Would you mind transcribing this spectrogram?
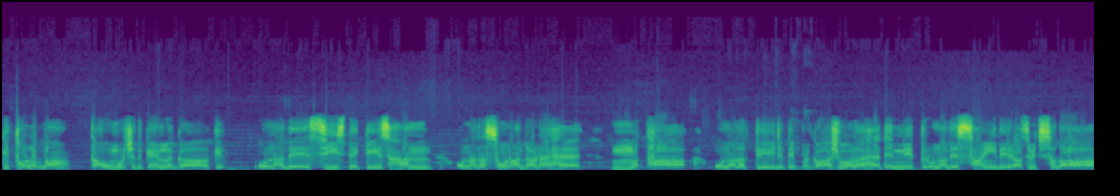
ਕਿੱਥੋਂ ਲੱਭਾਂ? ਤਾਂ ਉਹ ਮੁਰਸ਼ਿਦ ਕਹਿਣ ਲੱਗਾ ਕਿ ਉਹਨਾਂ ਦੇ ਸੀਸ ਤੇ ਕੇਸ ਹਨ। ਉਹਨਾਂ ਦਾ ਸੋਹਣਾ ਦਾੜਾ ਹੈ। ਮੱਥਾ ਉਹਨਾਂ ਦਾ ਤੇਜ ਤੇ ਪ੍ਰਕਾਸ਼ ਵਾਲਾ ਹੈ ਤੇ ਨੇਤਰ ਉਹਨਾਂ ਦੇ ਸਾਈਂ ਦੇ ਰਸ ਵਿੱਚ ਸਦਾ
